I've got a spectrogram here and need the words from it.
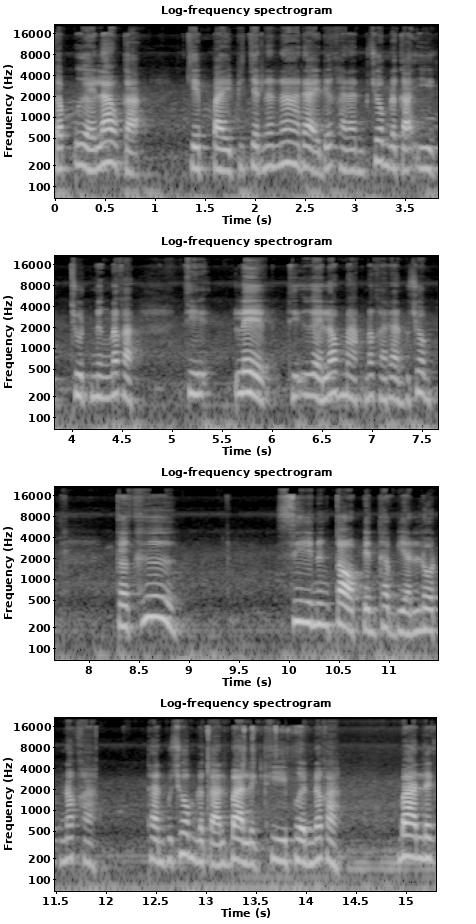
กับเอื่อยเล่ากะ เก็บไปพิจารณาได้เด้อค่ะท่านผู้ชมแล้วก็อีกชุดหนึ่งนะค่ะที่เลขที่เอื่อยเล่ามักเนาะค่ะท่านผู้ชม ก็คือ419เป็นทะเบียนรถเนาะค่ะท่านผู้ชมแล้วก็บ้านเลขที่เพิ่นเนาะค่ะบ้านเลข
